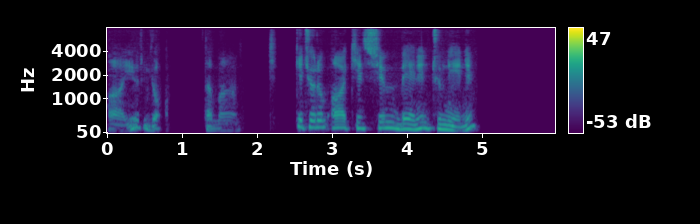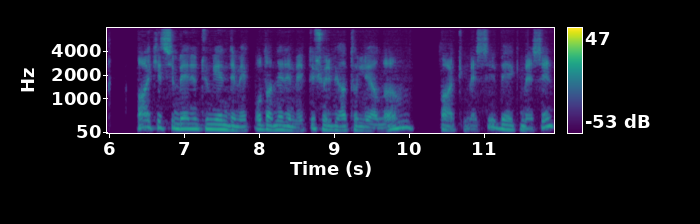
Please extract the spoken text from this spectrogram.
Hayır yok. Tamam. Geçiyorum A kesişim B'nin tümleyeni. A kesişim B'nin tümleyeni demek. O da ne demekti? Şöyle bir hatırlayalım. A kümesi, B kümesi.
